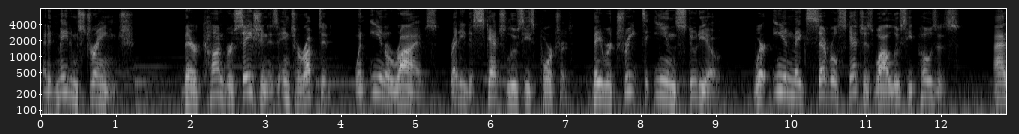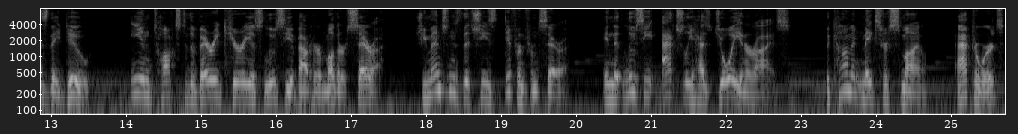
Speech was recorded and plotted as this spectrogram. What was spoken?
and it made him strange. Their conversation is interrupted when Ian arrives, ready to sketch Lucy's portrait. They retreat to Ian's studio, where Ian makes several sketches while Lucy poses. As they do, Ian talks to the very curious Lucy about her mother, Sarah. She mentions that she's different from Sarah, in that Lucy actually has joy in her eyes. The comment makes her smile. Afterwards,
